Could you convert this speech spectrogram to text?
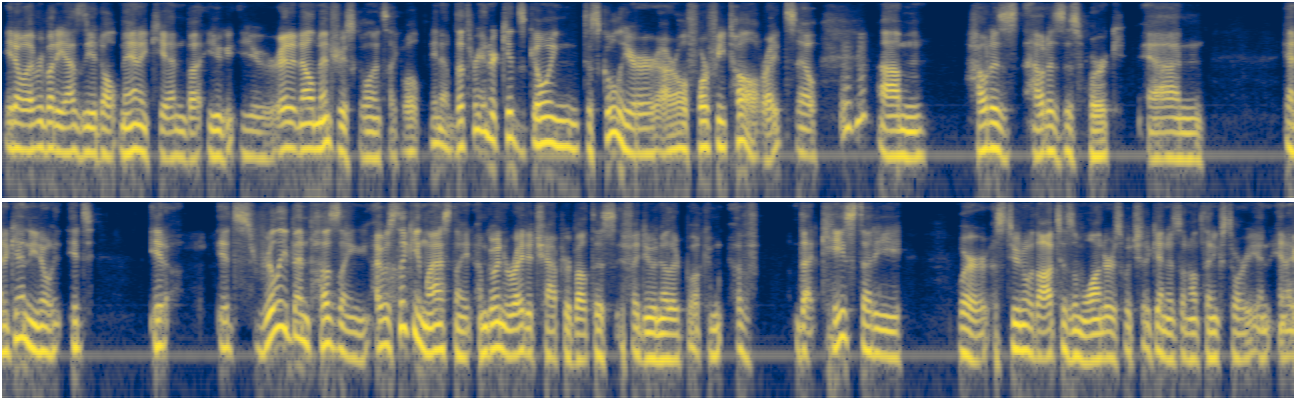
you know everybody has the adult mannequin but you you're at an elementary school and it's like well you know the 300 kids going to school here are all four feet tall right? So Mhm. um how does how does this work? And and again you know it's it it's really been puzzling. I was thinking last night i'm going to write a chapter about this if i do another book um, of that case study where a student with autism wanders which again is an authentic story. And, and I,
